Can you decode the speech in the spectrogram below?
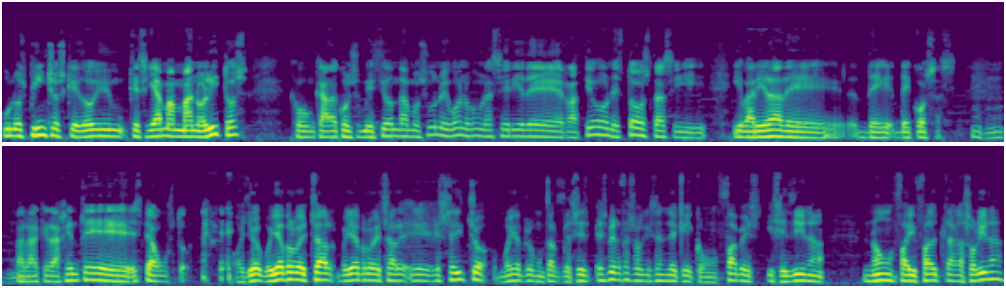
unos pinchos que doy que se llaman Manolitos, con cada consumición damos uno y bueno, una serie de raciones, tostas y, variedad de, de, cosas para que la gente esté a gusto. Oye, voy a aprovechar, voy a aprovechar eh, ese dicho, voy a preguntarte, ¿es verdad eso que dicen de que con faves y sidrina no fai falta gasolina?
